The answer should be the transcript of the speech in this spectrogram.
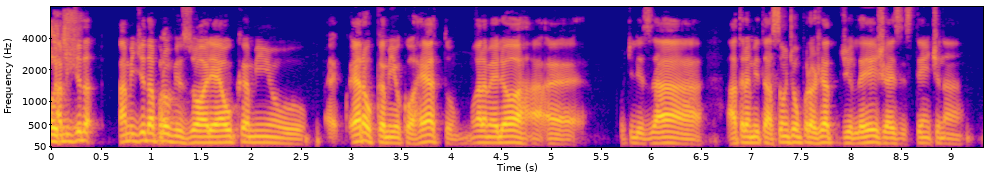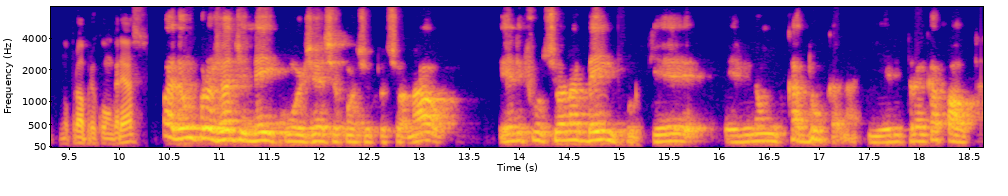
a, a medida, a medida provisória é o caminho, era o caminho correto? Não era melhor é, utilizar a tramitação de um projeto de lei já existente na, no próprio Congresso? Olha, um projeto de lei com urgência constitucional, ele funciona bem, porque ele não caduca né? e ele tranca a pauta.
